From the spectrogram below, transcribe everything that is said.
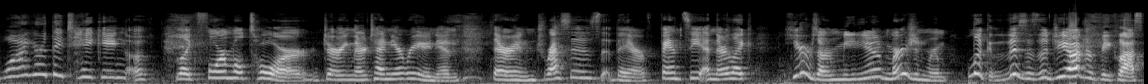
Why are they taking a like formal tour during their 10 year reunion? They're in dresses, they are fancy, and they're like, here's our media immersion room. Look, this is a geography class.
